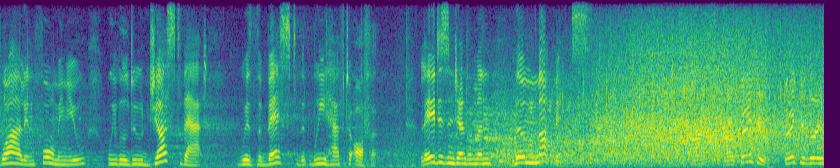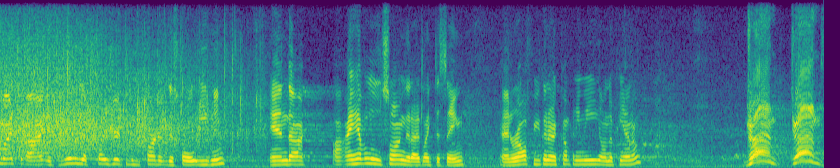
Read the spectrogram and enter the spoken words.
while informing you, we will do just that with the best that we have to offer. Ladies and gentlemen, the Muppets. Uh, thank you. Thank you very much. Uh, it's really a pleasure to be part of this whole evening. And uh, I have a little song that I'd like to sing. And Ralph, are you going to accompany me on the piano? Drum! Drums!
